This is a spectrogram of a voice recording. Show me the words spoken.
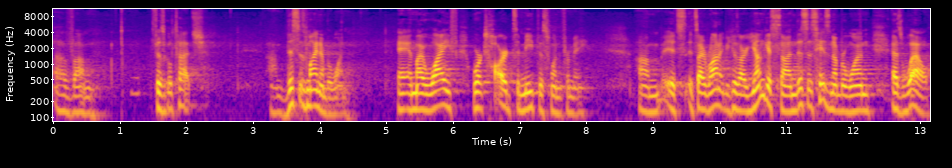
of um, physical touch. Um, this is my number one. And my wife works hard to meet this one for me. Um, it's, it's ironic because our youngest son, this is his number one as well.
